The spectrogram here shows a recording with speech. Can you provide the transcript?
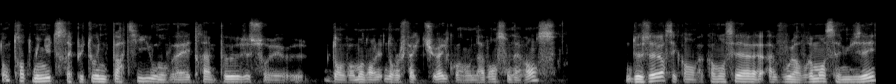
Donc 30 minutes serait plutôt une partie où on va être un peu sur, dans, vraiment dans, le factuel, quoi. on avance, on avance. Deux heures, c'est quand on va commencer à, vouloir vraiment s'amuser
